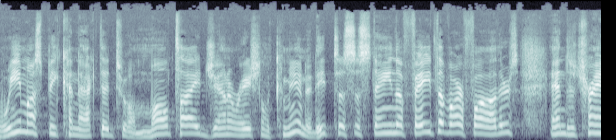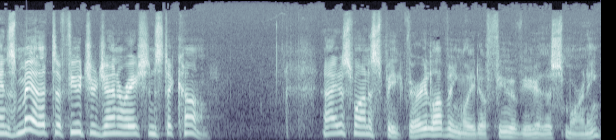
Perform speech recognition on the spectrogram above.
We must be connected to a multi generational community to sustain the faith of our fathers and to transmit it to future generations to come. And I just want to speak very lovingly to a few of you here this morning.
